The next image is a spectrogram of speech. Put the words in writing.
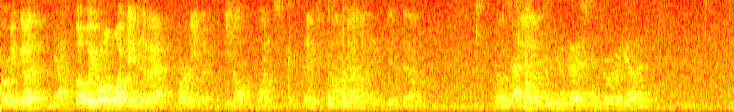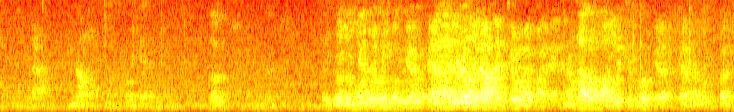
Are we good? Yep, But we will look into that according if, you know, once things calm down and get down. is that Okay. something you guys can throw together? No. No, okay. No, Hey, Another you do one the we can look to at. it? Yeah, there's really nothing to it, but it's a lot Another of one we can look at, capital expense,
